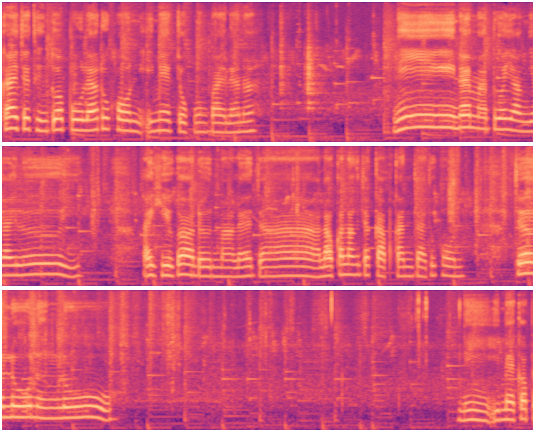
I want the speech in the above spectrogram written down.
ใกล้จะถึงตัวปูแล้วทุกคนอีเมจจกลงไปแล้วนะ นี่ได้มาตัวอย่างใหญ่เลยไอคิวก็เดินมาแล้วจ้า เรากำลังจะกลับกันจ้ะทุกคน เจอรูหนึ่งรูนี่อีแม่ก็ไป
